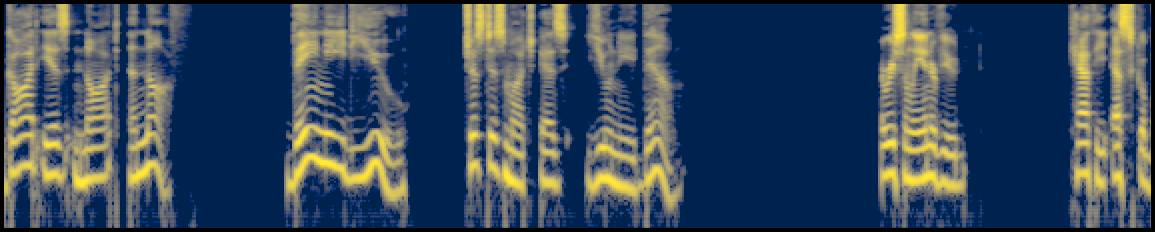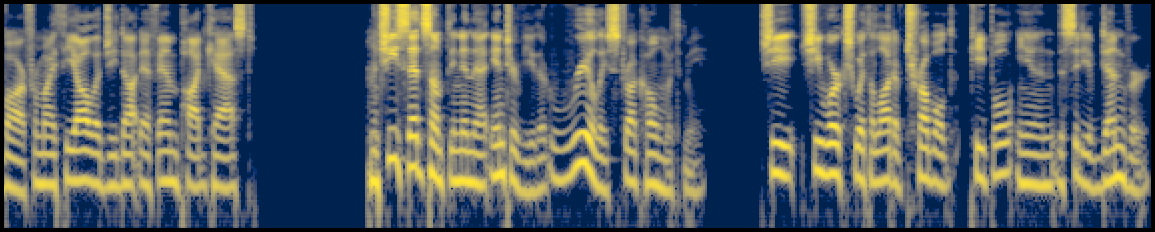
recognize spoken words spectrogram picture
God is not enough. They need you just as much as you need them. I recently interviewed Kathy Escobar from my Theology.fm podcast, and she said something in that interview that really struck home with me. She she works with a lot of troubled people in the city of Denver.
